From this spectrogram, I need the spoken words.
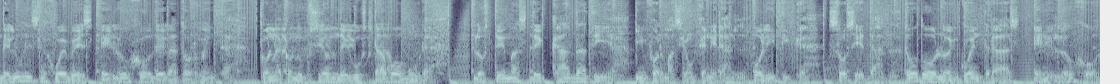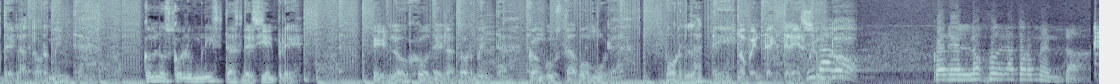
De lunes a jueves, El Ojo de la Tormenta. Con la conducción de Gustavo Mura. Los temas de cada día. Información general, política, sociedad. Todo lo encuentras en El Ojo de la Tormenta. Con los columnistas de siempre. El Ojo de la Tormenta. Con Gustavo Mura. Por Late 93.1. Cuidado con el ojo de la tormenta.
